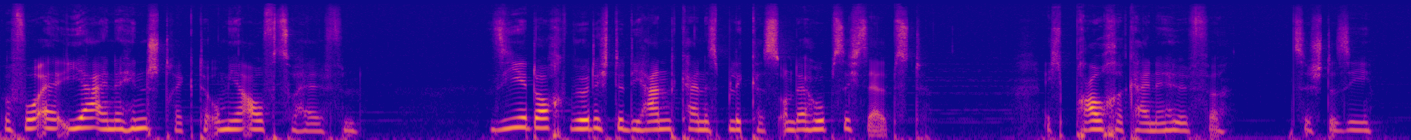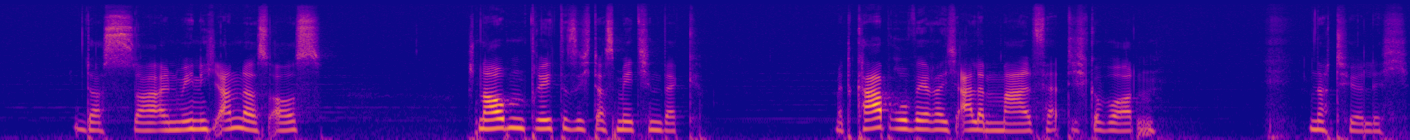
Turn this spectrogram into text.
bevor er ihr eine hinstreckte, um ihr aufzuhelfen. Sie jedoch würdigte die Hand keines Blickes und erhob sich selbst. Ich brauche keine Hilfe, zischte sie. Das sah ein wenig anders aus. Schnaubend drehte sich das Mädchen weg. Mit Cabro wäre ich allemal fertig geworden. Natürlich,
